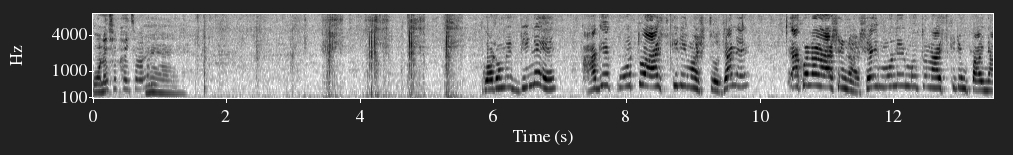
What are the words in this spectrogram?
গণেশে খাইছে মানে? হ্যাঁ। গরমের দিনে আগে কত আইসক্রিম আসতো জানেন? এখন আর আসে না সেই মনের মতন আইসক্রিম পাই না।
